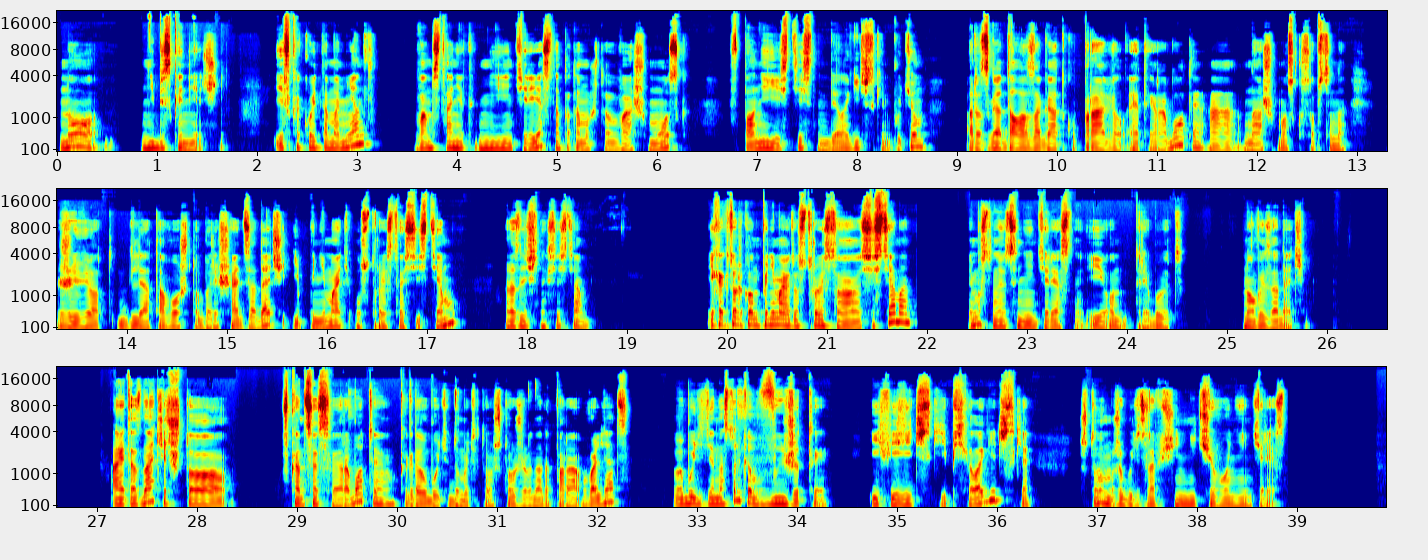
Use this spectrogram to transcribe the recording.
но не бесконечно. И в какой-то момент вам станет неинтересно, потому что ваш мозг вполне естественным биологическим путем разгадал загадку правил этой работы, а наш мозг, собственно, живет для того, чтобы решать задачи и понимать устройство систем, различных систем. И как только он понимает устройство системы, ему становится неинтересно, и он требует новые задачи. А это значит, что в конце своей работы, когда вы будете думать о том, что уже надо пора увольняться, вы будете настолько выжаты и физически, и психологически, что вам уже будет вообще ничего не интересно.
